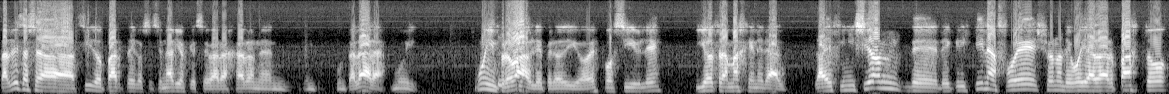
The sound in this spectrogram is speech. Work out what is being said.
tal vez haya sido parte de los escenarios que se barajaron en, Punta Lara. Muy, muy improbable, pero digo, es posible. Y otra más general. La definición de, de, Cristina fue yo no le voy a dar pasto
